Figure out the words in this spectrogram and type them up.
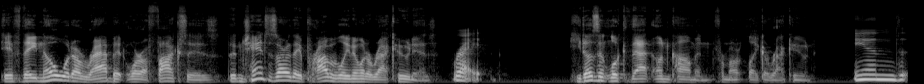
if they know what a rabbit or a fox is, then chances are they probably know what a raccoon is. Right. He doesn't look that uncommon from, a, like, a raccoon. And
